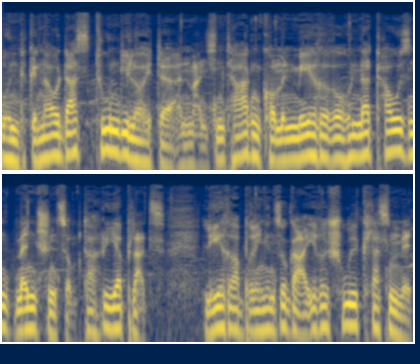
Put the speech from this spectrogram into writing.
Und genau das tun die Leute. An manchen Tagen kommen mehrere hunderttausend Menschen zum Tahrirplatz. Lehrer bringen sogar ihre Schulklassen mit.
